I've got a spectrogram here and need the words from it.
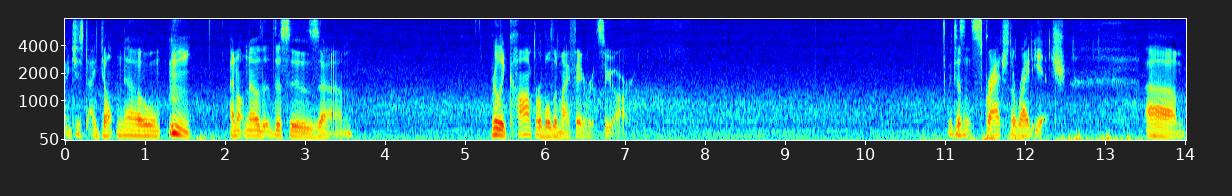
I just I don't know I don't know that this is um, really comparable to my favorite cigar. It doesn't scratch the right itch. Um,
